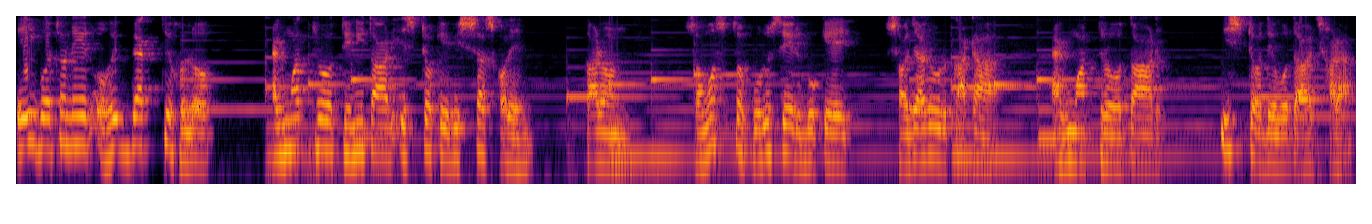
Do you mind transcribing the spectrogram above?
এই বচনের অভিব্যক্তি হল, একমাত্র তিনি তার ইষ্টকে বিশ্বাস করেন, কারণ সমস্ত পুরুষের বুকে সজারুর কাটা একমাত্র তার ইষ্ট দেবতা ছাড়া।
